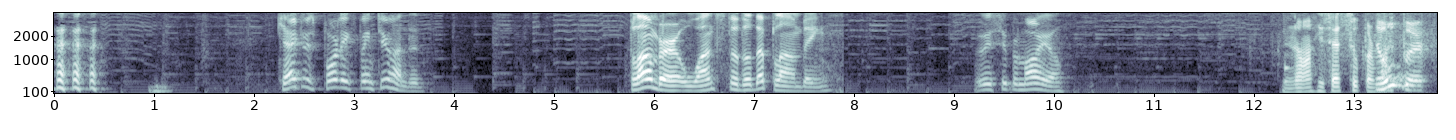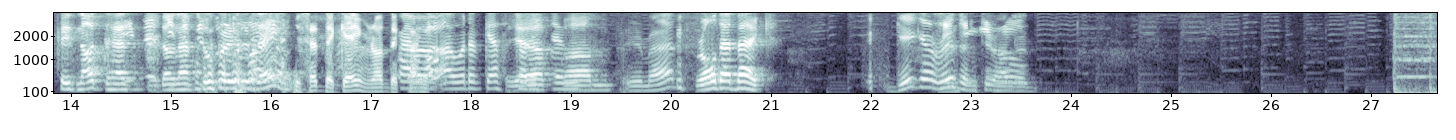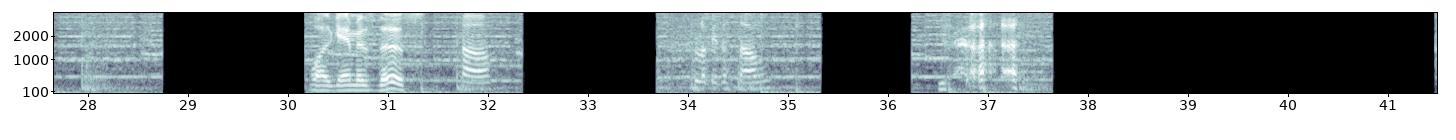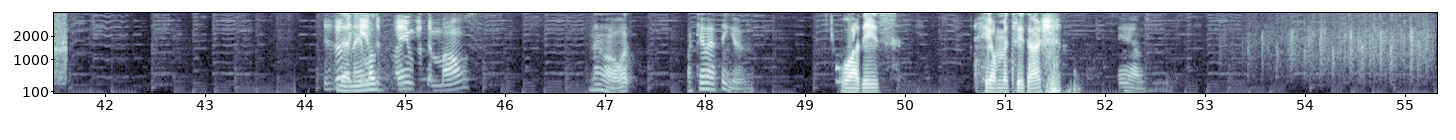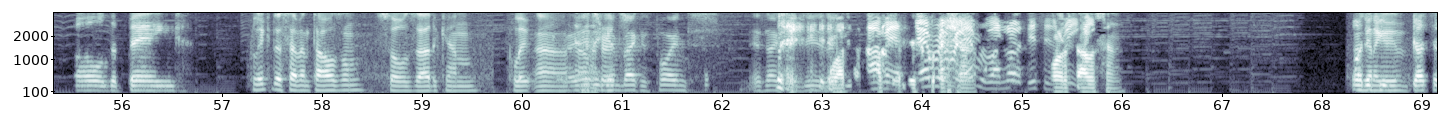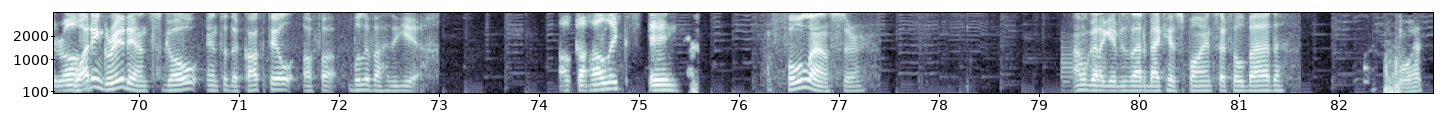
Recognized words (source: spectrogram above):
Characters poorly explained 200. Plumber wants to do the plumbing. Who is Super Mario? No, he says Super Mario. Super. He's not has He says- he he doesn't have says super in his name. He said the game, not the I, character. I would have guessed Yeah. Johnny Sins. Um. You mad? Roll that back. Giga Rhythm 200. What game is this? Oh. Look at the song. Is that The the, name game of- to play with the mouse? No, what? Why can't I think of? What is Geometry Dash. Yeah. Oh, the bang. Click the 7000 so Zed can click uh, Ready to answer give it. back his points. It's actually these. What I mean, this every, everyone knows this is Four rigged. thousand. What gonna give- wrong? What ingredients go into the cocktail of a boulevardier? Alcoholics and Full answer. I'm gonna give Zed back his points. I feel bad. What?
